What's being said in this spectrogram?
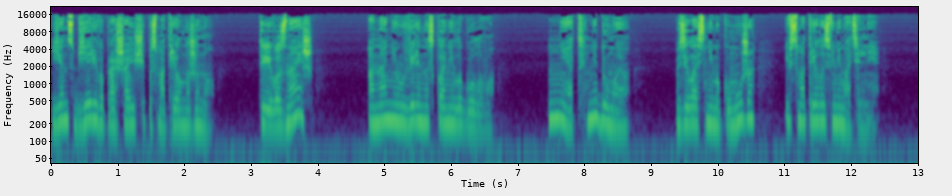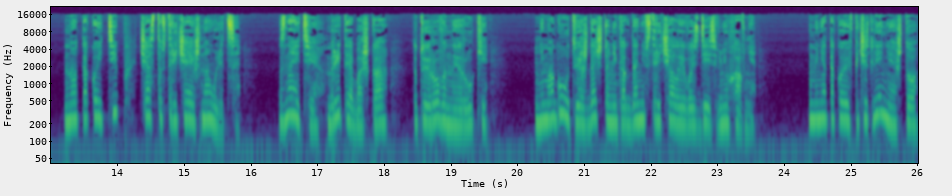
Йенс Бьерри вопрошающе посмотрел на жену. «Ты его знаешь?» Она неуверенно склонила голову. «Нет, не думаю». Взяла снимок у мужа и всмотрелась внимательнее. «Но такой тип часто встречаешь на улице. Знаете, бритая башка, татуированные руки. Не могу утверждать, что никогда не встречала его здесь, в Нюхавне. У меня такое впечатление, что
